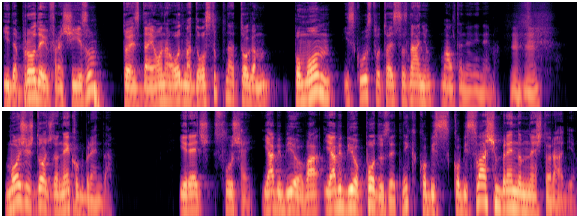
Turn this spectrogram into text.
i da prodaju franšizu, to jest da je ona odmah dostupna, toga po mom iskustvu, to je saznanju, malte ne ni nema. Mhm. Možeš doći do nekog brenda i reći, slušaj, ja bi bio, va- ja bi bio poduzetnik ko bi, ko bi s vašim brendom nešto radio.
